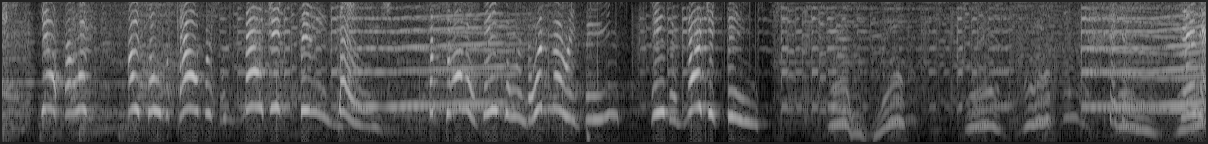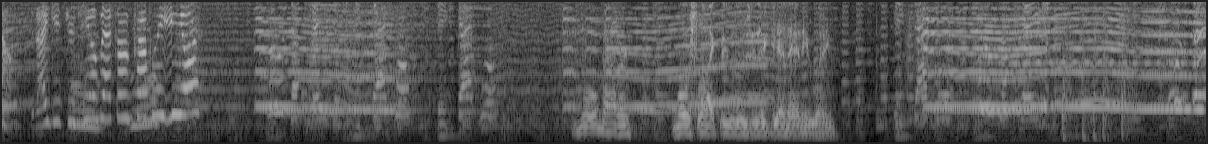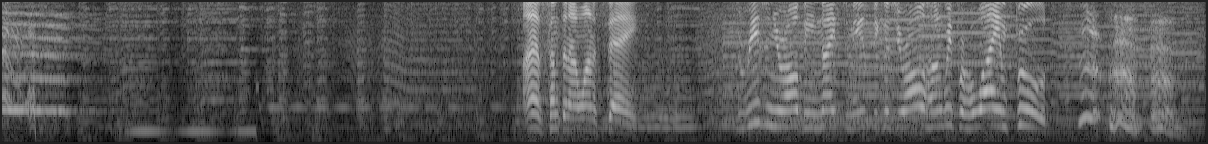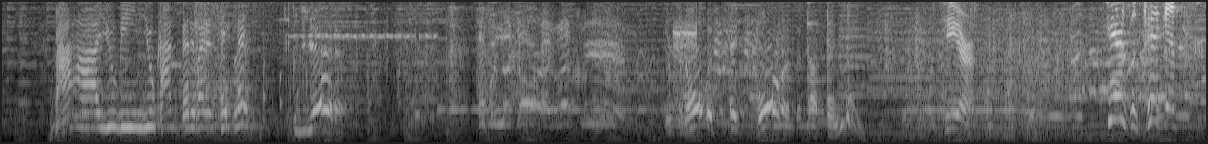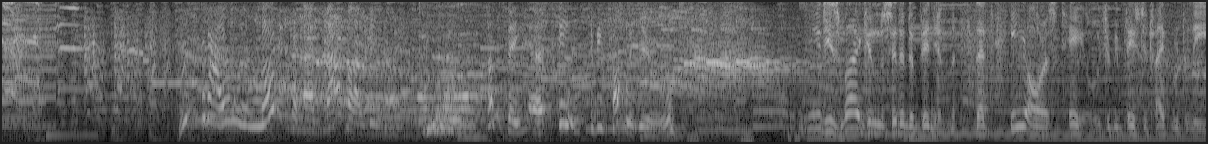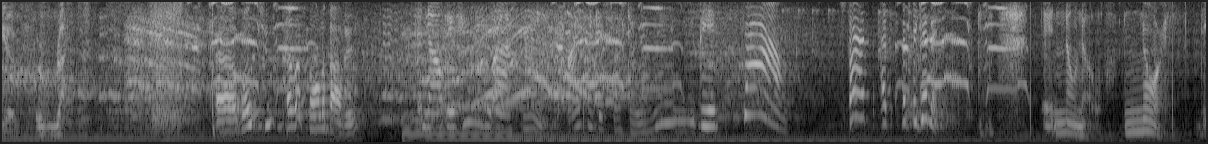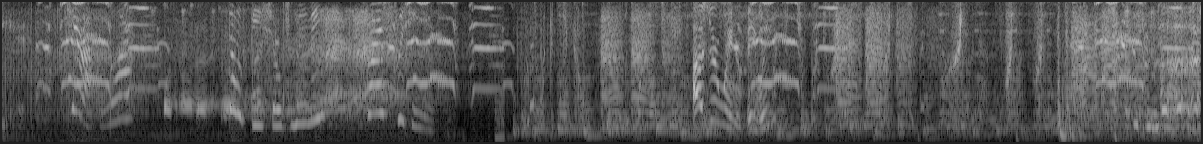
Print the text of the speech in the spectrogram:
Have something I want to say. The reason you're all being nice to me is because you're all hungry for Hawaiian food. Ah, you mean you can't very well take less? Yes. Open the door and let me in. You can always take more than nothing. Here. Here's the tickets. But I only meant And now, my dear, something uh, seems to be troubling you. It is my considered opinion that Eeyore's tail should be placed a trifle to the uh, right. Uh, won't you tell us all about it? Now, if you were to ask me, I think it's just a wee bit south. Start at the beginning. Uh, no, no. North, dear. Cheer up, Eeyore. Don't be so gloomy. Try swishing it. How's your wiener, Pee Wee?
